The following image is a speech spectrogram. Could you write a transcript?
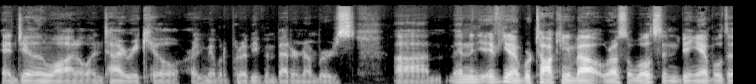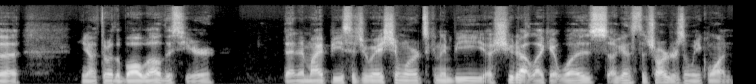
and Jaylen Waddle and Tyreek Hill are going to be able to put up even better numbers. Um, and if you know we're talking about Russell Wilson being able to, you know, throw the ball well this year, then it might be a situation where it's going to be a shootout like it was against the Chargers in Week One.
